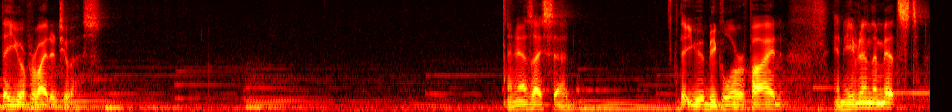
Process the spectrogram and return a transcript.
that you have provided to us. And as I said, that you would be glorified and even in the midst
